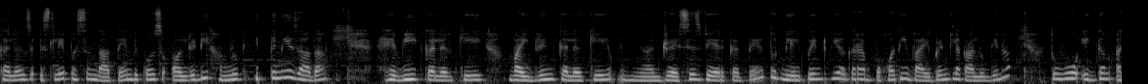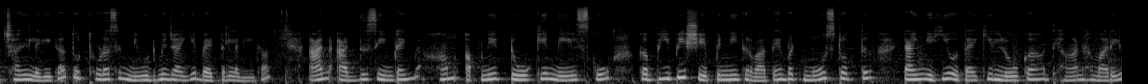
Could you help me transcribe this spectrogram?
कलर्स इसलिए पसंद आते हैं बिकॉज़ ऑलरेडी हम लोग इतने ज़्यादा हैवी कलर के वाइब्रेंट कलर के ड्रेसेस वेयर करते हैं तो नेल पेंट भी अगर आप बहुत ही वाइब्रेंट लगा लोगे ना तो वो एकदम अच्छा नहीं लगेगा तो थोड़ा सा न्यूड में जाइए बेटर लगेगा। And at the same time हम अपने टो के नेल्स को कभी भी शेपिंग नहीं करवाते हैं but most of the time यही होता है कि लो का ध्यान हमारे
